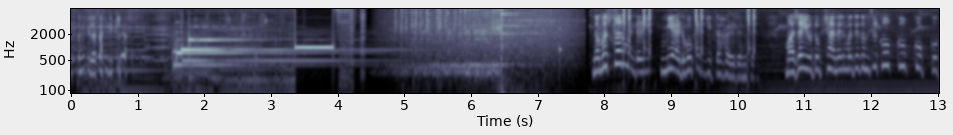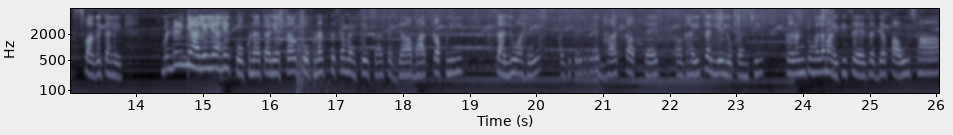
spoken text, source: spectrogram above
तसं मी तिला सांगितलं. नमस्कार मंडळी मी ॲडव्होकेट गीता हळदणकर. माझ्या यूट्यूब चॅनलमध्ये तुमचे खूप खूप खूप खूप स्वागत आहे. मंडळी मी आलेले आहे कोकणात आणि आता कोकणात कसं माहिती आहे का? सध्या भात कापणी चालू आहे. जिकडे तिकडे भात कापतायत घाई चालली आहे लोकांची. कारण तुम्हाला माहितीच आहे सध्या पाऊस हा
